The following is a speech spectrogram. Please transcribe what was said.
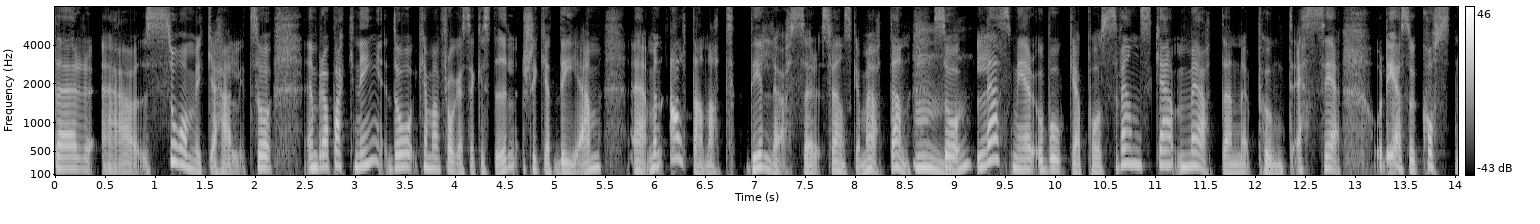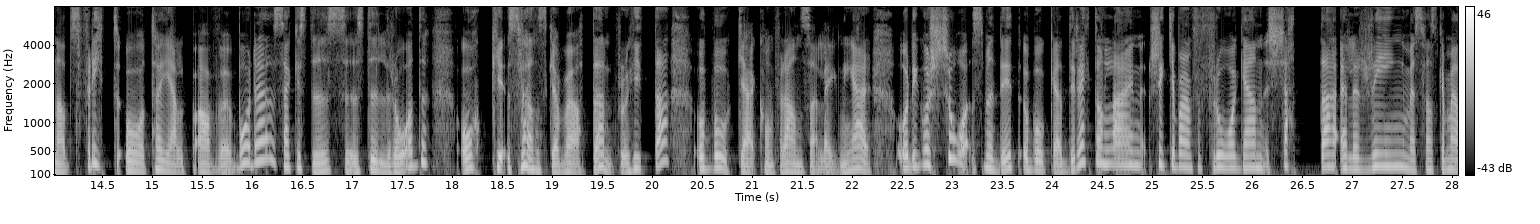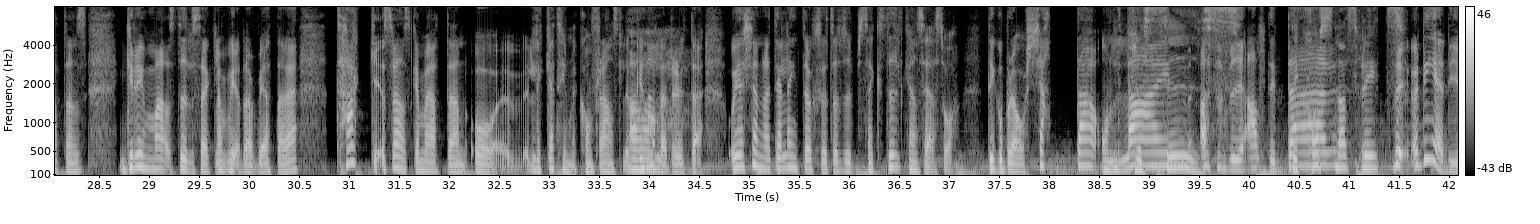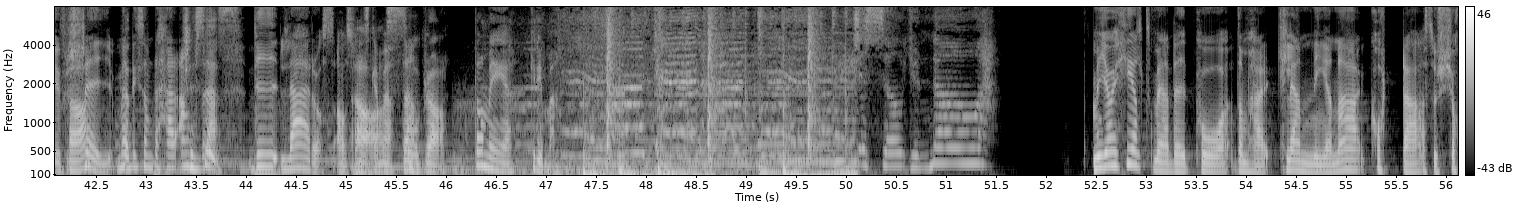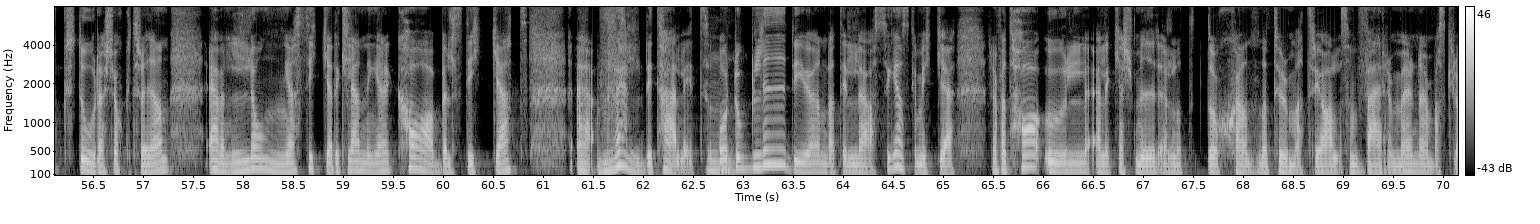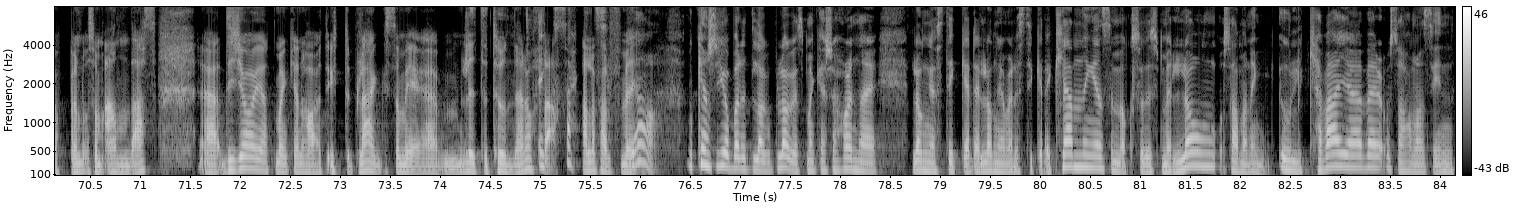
aktiviteter. Äh, så mycket härligt. Så en bra packning, då kan man fråga Säker Stil, skicka ett DM. Men allt annat, det löser Svenska möten. Mm. Så läs mer och boka på svenskamöten.se. Och det är alltså kostnadsfritt att ta hjälp av både Säker Stils stilråd och Svenska möten för att hitta och boka konferensanläggningar. Och det går så smidigt att boka direkt online, skicka bara en förfrågan, chatta eller ring med Svenska mötens grymma stilsäkra medarbetare. Tack Svenska möten och lycka till med konferensluckan oh. alla där ute. Och jag känner att jag längtar också till att vi på Sextil kan säga så. Det går bra att chatta online. Precis. Alltså vi är alltid där. Det är kostnadsfritt. Det, det är det ju för ja. sig. Men liksom det här andra. Precis. Vi lär oss av Svenska ja, möten. Så bra. De är grymma. Men jag är helt med dig på de här klänningarna, korta, alltså tjock, stora tjocktröjan. Även långa stickade klänningar, kabelstickat. Eh, väldigt härligt. Mm. Och då blir det ju ändå att det löser ganska mycket. Därför att ha ull eller kashmir eller något då skönt naturmaterial som värmer närmast kroppen och som andas. Eh, det gör ju att man kan ha ett ytterplagg som är mm, lite tunnare ofta. Exakt. I alla fall för mig. Ja. Och kanske jobba lite lager på lager. Så man kanske har den här långa stickade, långärmade stickade klänningen som också är som är lång och så har man en ullkavaj över och så har man sin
